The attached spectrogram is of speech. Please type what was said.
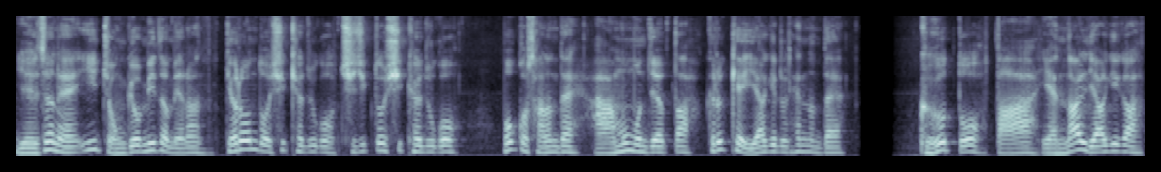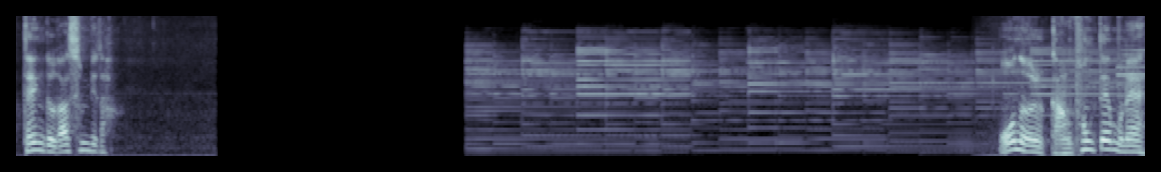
예전에 이 종교 믿으면은 결혼도 시켜주고 취직도 시켜주고 먹고 사는데 아무 문제 없다 그렇게 이야기를 했는데 그것도 다 옛날 이야기가 된 것 같습니다. 오늘 강풍 때문에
